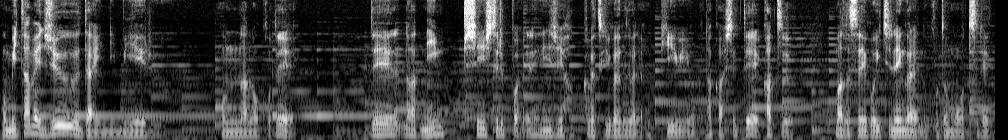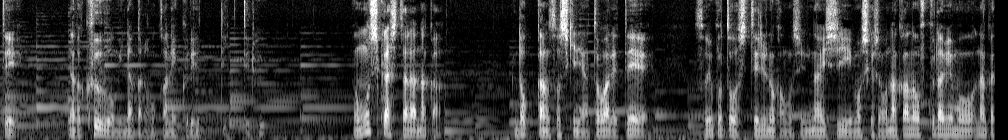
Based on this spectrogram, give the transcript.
もう見た目10代に見える女の子ででなんか妊娠してるっぽいね。妊娠8ヶ月9ヶ月ぐらいで大きいお腹しててかつまず生後1年ぐらいの子供を連れてなんか空を見ながらお金くれって言ってる。もしかしたらなんかどっかの組織に雇われてそういうことをしてるのかもしれないしもしかしたらお腹の膨らみもなんか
